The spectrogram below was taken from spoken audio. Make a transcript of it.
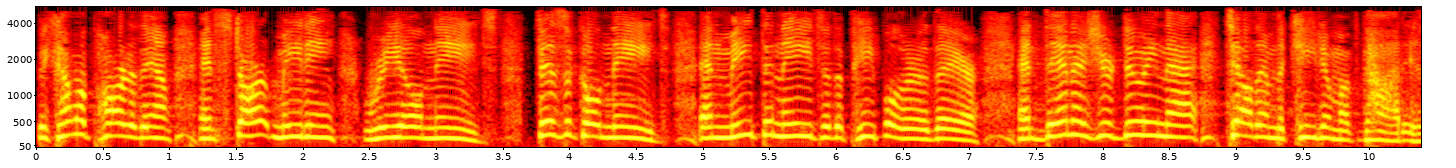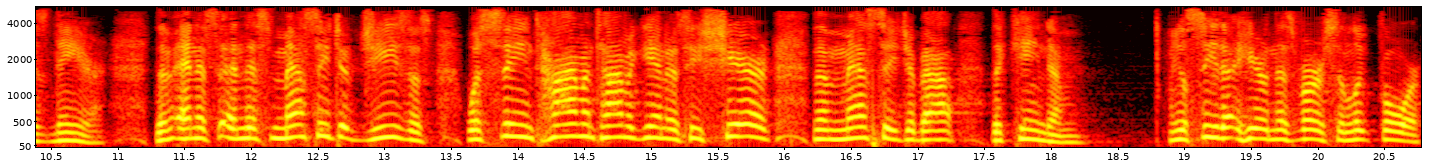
become a part of them, and start meeting real needs, physical needs, and meet the needs of the people that are there. And then as you're doing that, tell them the kingdom of God is near. And, and this message of Jesus was seen time and time again as he shared the message about the kingdom. You'll see that here in this verse in Luke 4.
